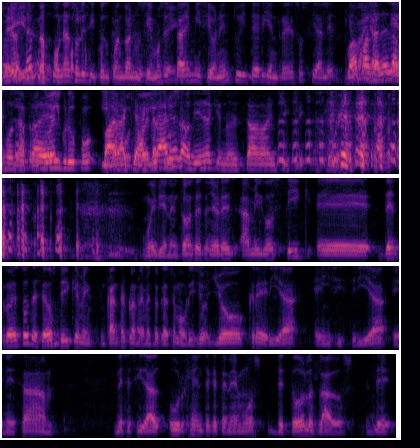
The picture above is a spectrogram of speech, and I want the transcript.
una solicitud cuando anunciemos esta emisión en Twitter y en redes sociales. Que Va a pasarle la foto, la foto del grupo y para la foto que aclare a la audiencia que no estaba en chicle. Muy bien, entonces, señores, amigos TIC, eh, dentro de estos deseos TIC, que me encanta el planteamiento que hace Mauricio, yo creería e insistiría en esa necesidad urgente que tenemos de todos los lados de,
